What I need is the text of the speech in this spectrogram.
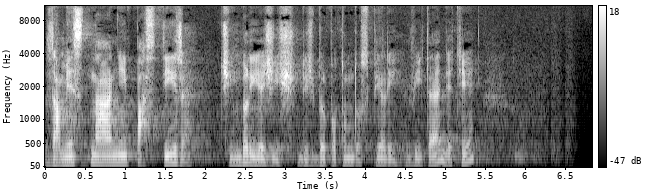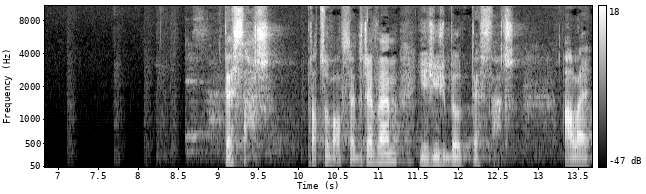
zaměstnání pastýře. Čím byl Ježíš, když byl potom dospělý? Víte, děti? Tesař. Pracoval se dřevem, Ježíš byl tesař. Ale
